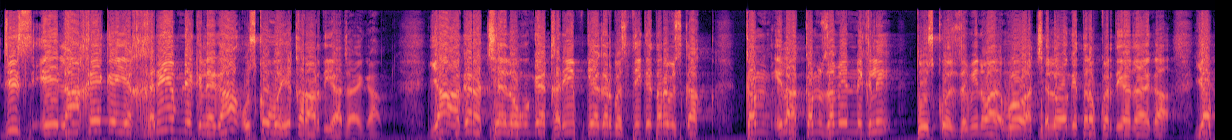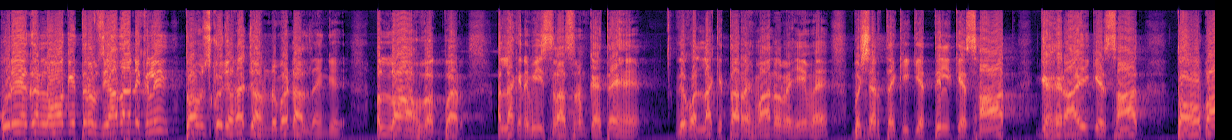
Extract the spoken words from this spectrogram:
जिस इलाके के ये करीब निकलेगा, उसको वही करार दिया जाएगा। या अगर अच्छे लोगों के करीब की अगर बस्ती की तरफ़ इसका कम इला, कम ज़मीन निकली तो उसको ज़मीन वो अच्छे लोगों की तरफ़ कर दिया जाएगा। या बुरे अगर लोगों की तरफ़ ज़्यादा निकली तो हम इसको जो है ना जहन्नुम में डाल देंगे। अल्लाह अकबर। अल्लाह के नबी वसल्लम कहते हैं, देखो अल्लाह कितना रहमान और रहीम है, बशर्ते कि ये दिल के साथ, गहराई के साथ तौबा,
